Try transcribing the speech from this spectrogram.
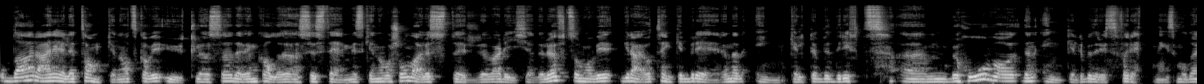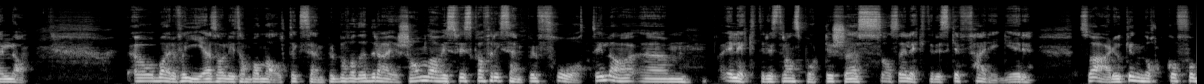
Og Der er hele tanken at skal vi utløse det vi kan kalle systemisk innovasjon, eller større verdikjedeløft, så må vi greie å tenke bredere enn den enkelte bedrifts eh, behov og den enkelte bedrifts forretningsmodell. Og bare for å gi et litt sånn banalt eksempel på hva det dreier seg om. Da. Hvis vi skal f.eks. få til da, um, elektrisk transport til sjøs, altså elektriske ferger, så er det jo ikke nok å få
